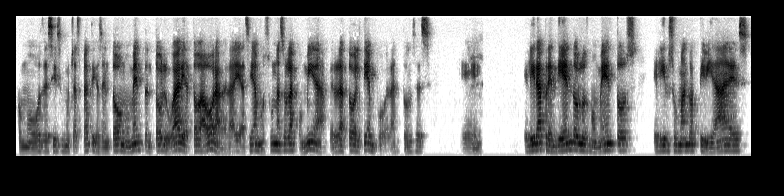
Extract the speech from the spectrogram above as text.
como vos decís, muchas pláticas en todo momento, en todo lugar y a toda hora, ¿verdad? Y hacíamos una sola comida, pero era todo el tiempo, ¿verdad? Entonces, eh, el ir aprendiendo los momentos, el ir sumando actividades,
